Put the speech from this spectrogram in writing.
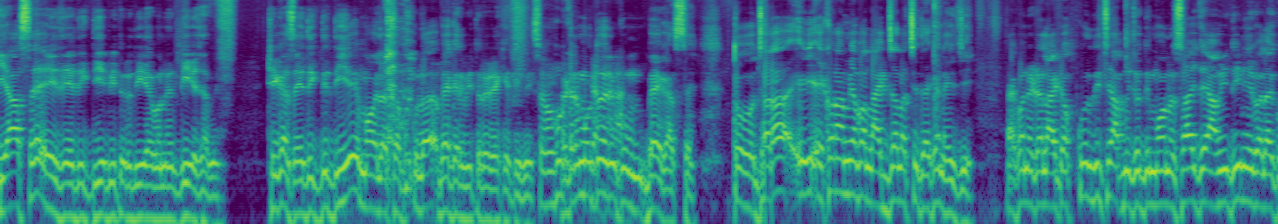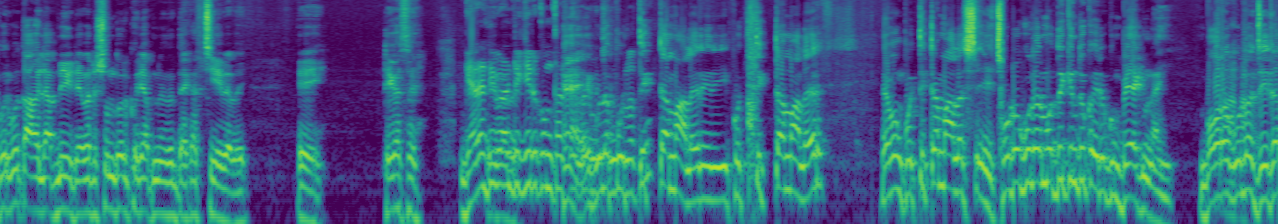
ইয়ে আছে এই যে এদিক দিয়ে ভিতরে দিয়ে মানে দিয়ে যাবে। ঠিক আছে? এদিক দিয়ে দিয়ে ময়লা সবগুলো ব্যাগের ভিতরে রেখে দিবে। এটার মধ্যে এরকম ব্যাগ আছে। তো যারা এই এখন আমি আবার লাইট জ্বালাচ্ছি দেখেন এই যে এখন এটা লাইট অফ করে দিচ্ছে। আপনি যদি মনে চায় যে আমি দিনের বেলায় করব তাহলে আপনি এটা এবারে সুন্দর করে আপনাদের দেখাচ্ছি এইভাবে। এই ঠিক আছে? গ্যারান্টি ওয়ারেন্টি কীরকম থাকে? হ্যাঁ এগুলো প্রত্যেকটা মালের এই প্রত্যেকটা মালের এবং প্রত্যেকটা মালের ছোটগুলোর মধ্যে কিন্তু এরকম ব্যাগ নাই। বড়গুলো যেটা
